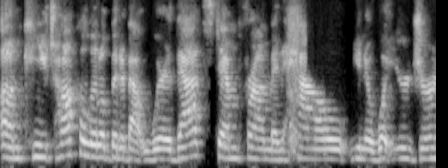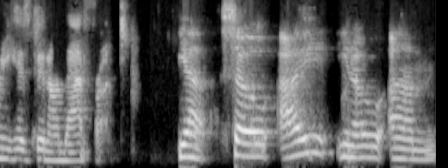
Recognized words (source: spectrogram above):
Um, can you talk a little bit about where that stemmed from and how you know what your journey has been on that front? Yeah, so I you know um,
